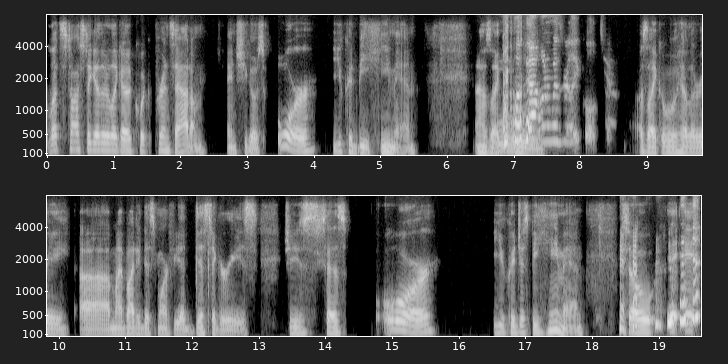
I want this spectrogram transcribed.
let's toss together like a quick prince adam. And she goes or you could be he-man and i was like. Oh, that one was really cool too. I was like, "Oh, Hillary, uh, my body dysmorphia disagrees." She says, "Or you could just be He-Man." So it, it,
